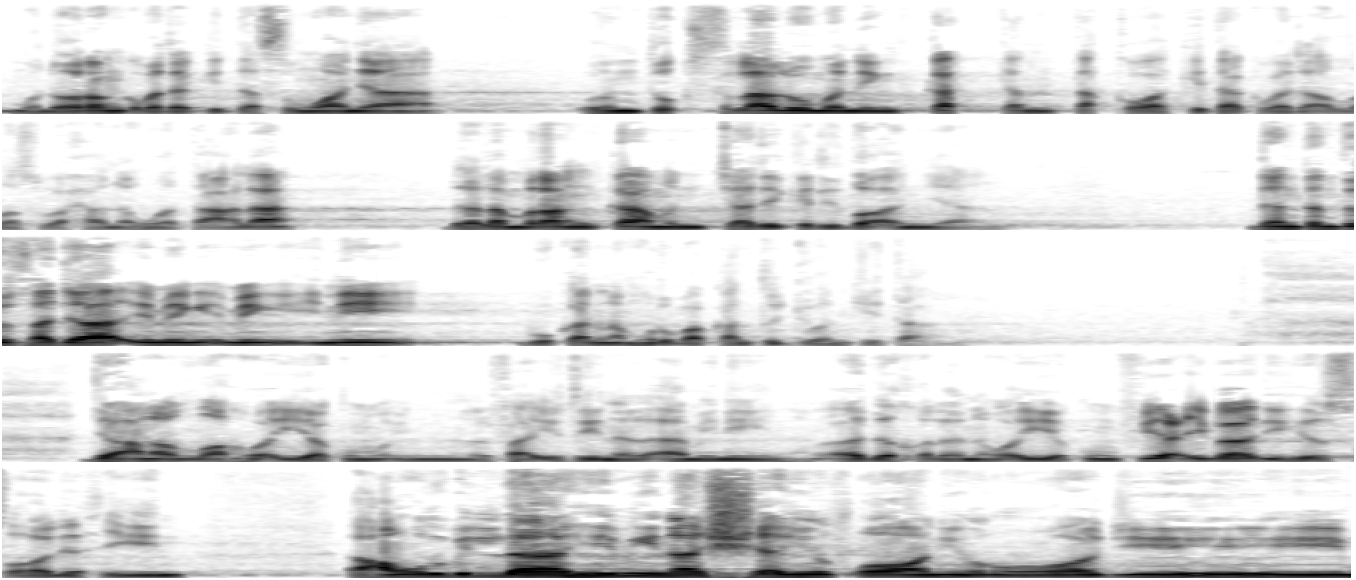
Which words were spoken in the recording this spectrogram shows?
Mendorong kepada kita semuanya Untuk selalu meningkatkan takwa kita kepada Allah subhanahu wa ta'ala Dalam rangka mencari keridoannya Dan tentu saja iming-iming ini Bukanlah merupakan tujuan kita جعل الله وإياكم من الفائزين الآمنين وأدخلنا وإياكم في عباده الصالحين أعوذ بالله من الشيطان الرجيم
